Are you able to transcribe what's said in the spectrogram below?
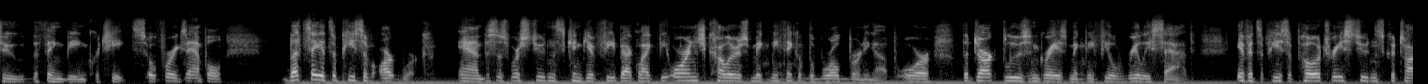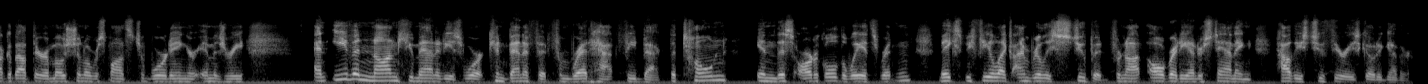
to the thing being critiqued. So, for example, let's say it's a piece of artwork and this is where students can give feedback like the orange colors make me think of the world burning up or the dark blues and grays make me feel really sad. If it's a piece of poetry students could talk about their emotional response to wording or imagery and even non-humanities work can benefit from red hat feedback. The tone in this article the way it's written makes me feel like i'm really stupid for not already understanding how these two theories go together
